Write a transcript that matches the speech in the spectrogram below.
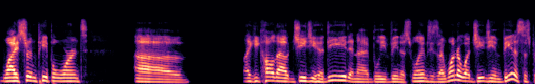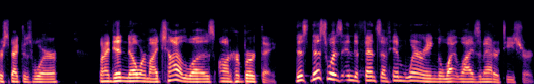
why certain people weren't, uh, like he called out Gigi Hadid and I believe Venus Williams. He said, I wonder what Gigi and Venus's perspectives were when I didn't know where my child was on her birthday. This this was in defense of him wearing the White Lives Matter T-shirt.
